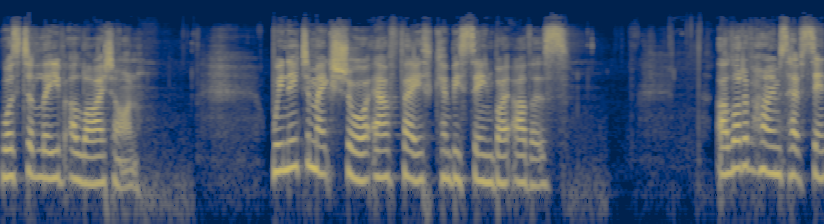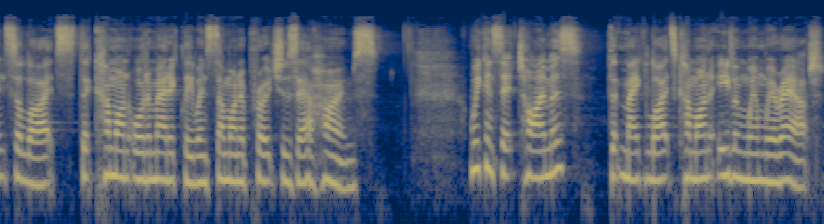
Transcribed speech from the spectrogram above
was to leave a light on. We need to make sure our faith can be seen by others. A lot of homes have sensor lights that come on automatically when someone approaches our homes. We can set timers that make lights come on even when we're out.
